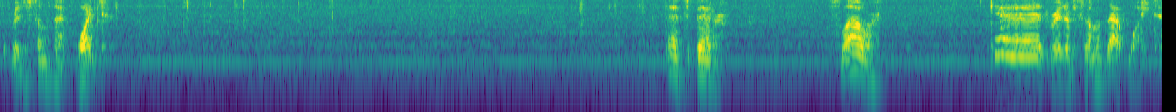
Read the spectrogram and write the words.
get rid of some of that white. That's better. Flower, get rid of some of that white.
